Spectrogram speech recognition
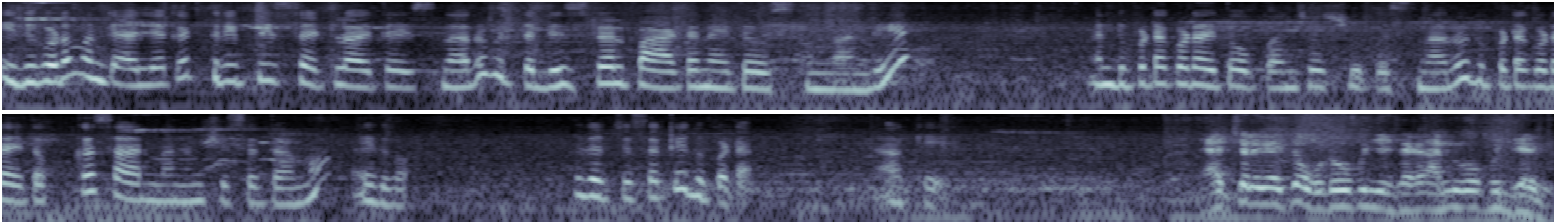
ఇది కూడా మనకి ఆలియా కట్ త్రీ పీస్ సెట్లో అయితే ఇస్తున్నారు. విత్ డిజిటల్ ప్యాటర్న్ అయితే వస్తుందండి. అండ్ దుపట్టా కూడా అయితే ఓపెన్ చేసి చూపిస్తున్నారు. దుపట్టా కూడా అయితే ఒక్కసారి మనం చూసేద్దాము. ఇదిగో. ఇది వచ్చేసరికి దుపట్టా. ఓకే యాక్చువల్గా అయితే ఒకటి ఓపెన్ చేశాక అన్ని ఓపెన్ చేయాలి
